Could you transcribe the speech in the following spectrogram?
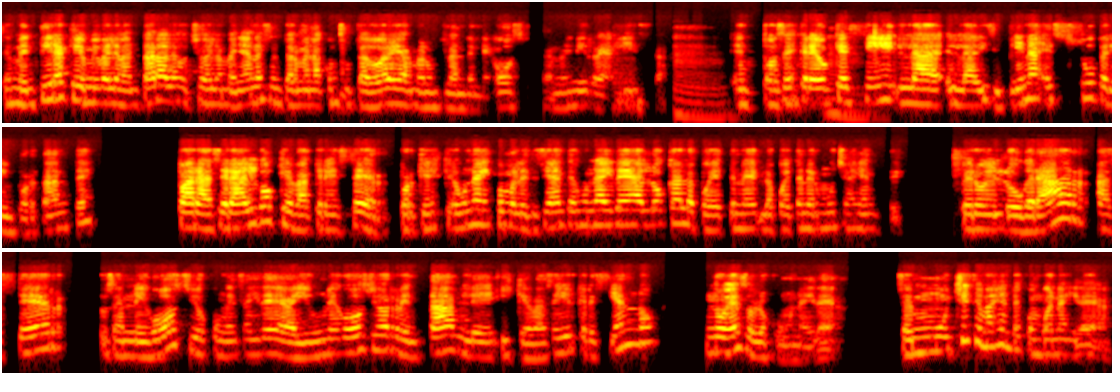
Es mentira que yo me iba a levantar a las 8 de la mañana, sentarme en la computadora y armar un plan de negocio. O sea, no es ni realista. Mm. Entonces creo que mm. sí, la, la disciplina es súper importante para hacer algo que va a crecer, porque es que una, como les decía antes, una idea loca la puede tener, la puede tener mucha gente, pero el lograr hacer, o sea, negocio con esa idea y un negocio rentable y que va a seguir creciendo, no es solo con una idea. O sea, hay muchísima gente con buenas ideas,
